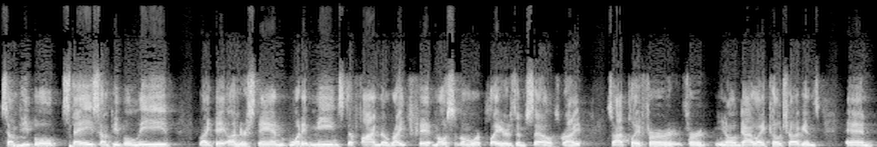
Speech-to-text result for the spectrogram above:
Some mm-hmm. people stay, some people leave. Like they understand what it means to find the right fit. Most of them were players themselves, right? So I play for for you know a guy like Coach Huggins, and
